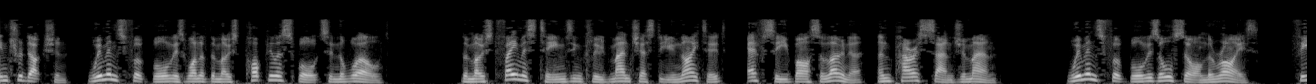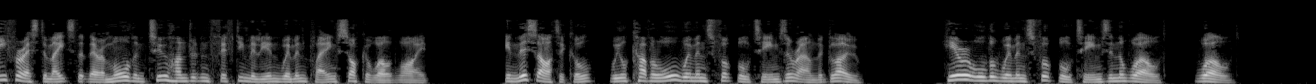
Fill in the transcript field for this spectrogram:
Introduction Women's football is one of the most popular sports in the world. The most famous teams include Manchester United, FC Barcelona, and Paris Saint-Germain. Women's football is also on the rise. FIFA estimates that there are more than 250 million women playing soccer worldwide. In this article, we'll cover all women's football teams around the globe. Here are all the women's football teams in the world. World.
